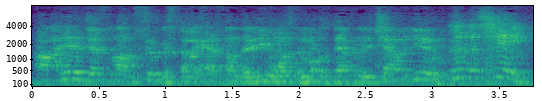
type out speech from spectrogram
Uh, he's just a lot of superstar. Here's something that he wants to most definitely tell you. Look at She,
